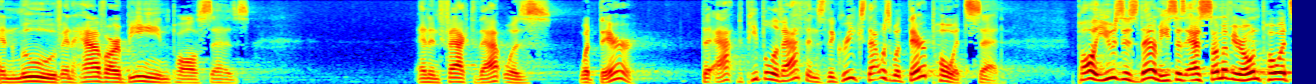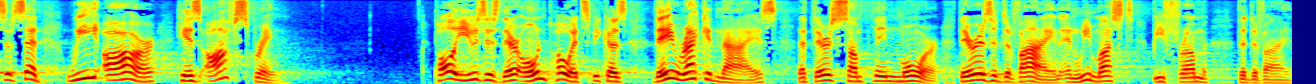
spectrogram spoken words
and move and have our being, Paul says. And in fact, that was what their, the, the people of Athens, the Greeks, that was what their poets said. Paul uses them. He says, As some of your own poets have said, we are his offspring. Paul uses their own poets because they recognize that there's something more. There is a divine, and we must be from the divine.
